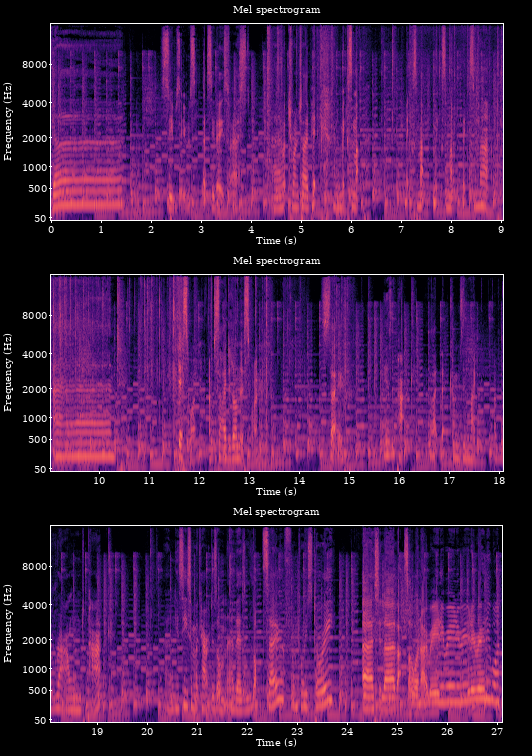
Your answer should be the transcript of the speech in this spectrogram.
the Tsum Tsums. Let's do those first. Uh, which one shall I pick? I'm gonna mix them up. Mix them up, mix them up, mix them up. And this one. I've decided on this one. So, here's the pack. I like that comes in like a round pack. Um, you can see some of the characters on there. There's Lotso from Toy Story. Ursula, that's the one I really, really, really, really want.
